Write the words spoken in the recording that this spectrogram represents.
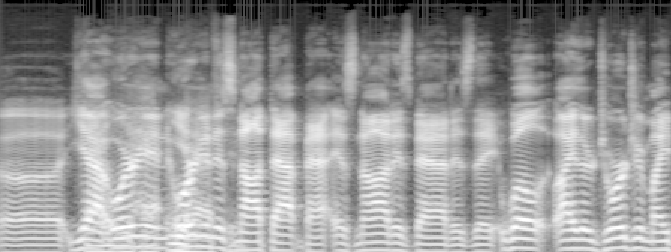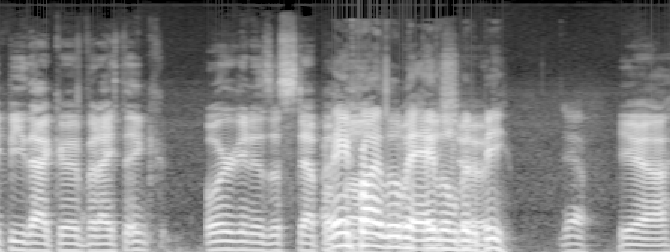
Uh, yeah, I Oregon. ha- Oregon have is to. not that bad. Is not as bad as they. Well, either Georgia might be that good, but I think Oregon is a step. I think above probably a little bit A, a little bit of. B. Yeah. Yeah.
